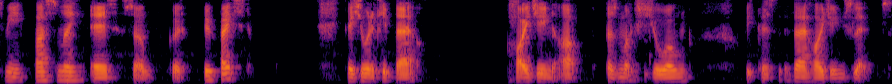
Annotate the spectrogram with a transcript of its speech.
to me personally, is some good toothpaste. Because you want to keep their hygiene up as much as your own. Because if their hygiene slips,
